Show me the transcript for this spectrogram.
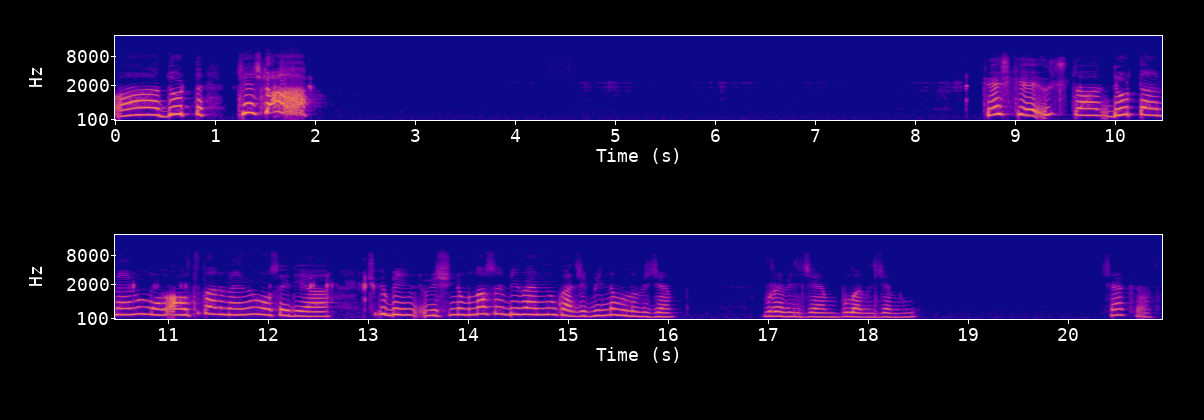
Aa dört de. Keşke. Aa! Keşke 3 tane 4 tane mermim ol 6 tane mermim olsaydı ya. Çünkü bir, şimdi bundan sonra bir mermim kalacak. Birini bulabileceğim. Vurabileceğim, bulabileceğim diye. Şarkı lazım.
